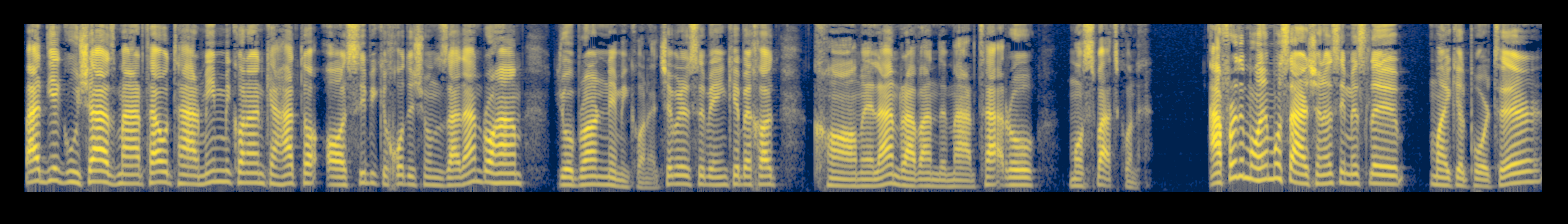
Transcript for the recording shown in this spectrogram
بعد یه گوشه از مرتع و ترمیم می‌کنن که حتی آسیبی که خودشون زدن رو هم جبران نمی‌کنه. چه برسه به اینکه بخواد کاملا روند مرتع رو مثبت کنه. افراد مهم و سرشناسی مثل مایکل پورتر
